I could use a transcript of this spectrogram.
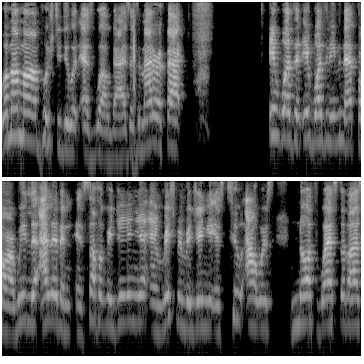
Well, my mom pushed to do it as well, guys. As a matter of fact, it wasn't it wasn't even that far. We li- I live in, in Suffolk, Virginia, and Richmond, Virginia is two hours northwest of us,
